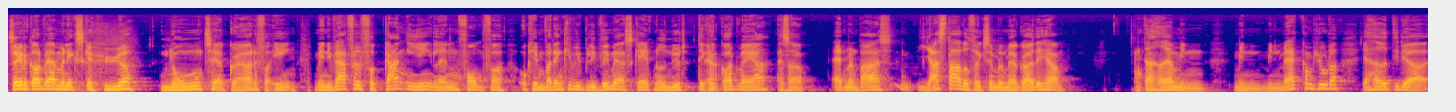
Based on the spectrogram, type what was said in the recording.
så kan det godt være, at man ikke skal hyre nogen til at gøre det for en, men i hvert fald få gang i en eller anden form for, okay, men hvordan kan vi blive ved med at skabe noget nyt? Det kan ja. godt være, altså, at man bare, jeg startede for eksempel med at gøre det her, der havde jeg min, min, min Mac-computer. Jeg havde de der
